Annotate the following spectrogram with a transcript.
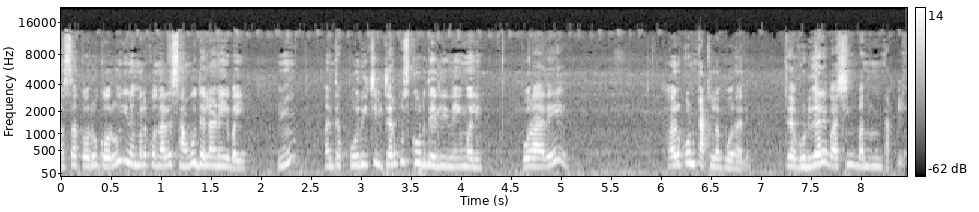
असं करू करू हिने मला कोणाला सांगू दिला नाही बाई आणि त्या पोरीची विचारपूस करू दिली नाही मला पोराले हरकून टाकलं पोराले त्या गुडघ्याला बाशिंग बांधून टाकलं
